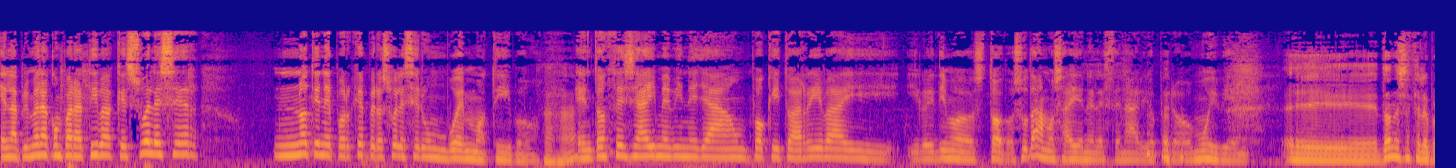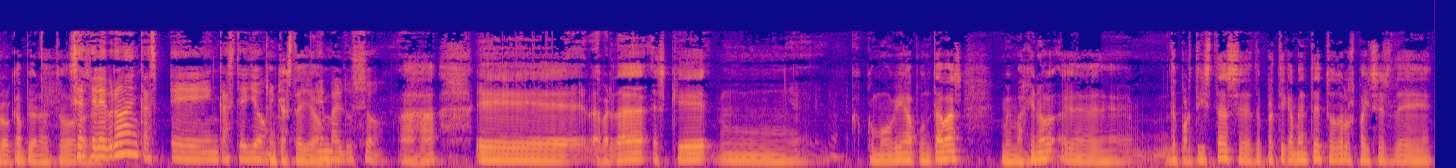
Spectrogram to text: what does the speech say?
en la primera comparativa que suele ser no tiene por qué, pero suele ser un buen motivo. Entonces ya ahí me vine ya un poquito arriba y, lo dimos todo. Sudamos ahí en el escenario, pero muy bien. Eh, ¿Dónde se celebró el campeonato? Se celebró en, en Castellón. En Castellón. En Valdusó. Ajá. Eh, la verdad es que, mm, como bien apuntabas, me imagino, eh, deportistas eh, de prácticamente todos los países de,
